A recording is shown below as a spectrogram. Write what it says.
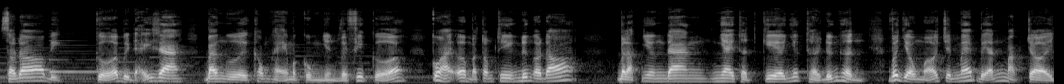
Sau đó bị cửa bị đẩy ra. Ba người không hẹn mà cùng nhìn về phía cửa. Cô Hải ôm bà Tông Thiên đứng ở đó. Bà Lạc Nhân đang nhai thịt kia nhất thời đứng hình. Với dầu mỡ trên mép bị ánh mặt trời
